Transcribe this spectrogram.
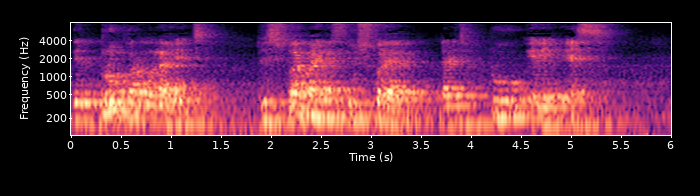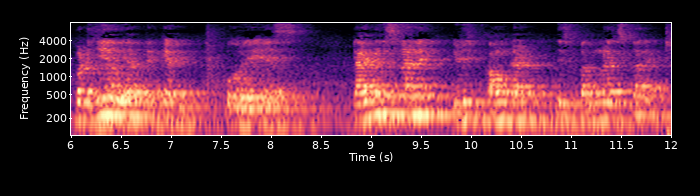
The true formula is v square minus u square that is 2as. But here we have taken 4as. Dimensionally it is found that this formula is correct.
